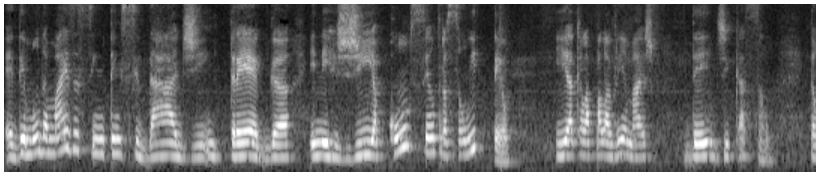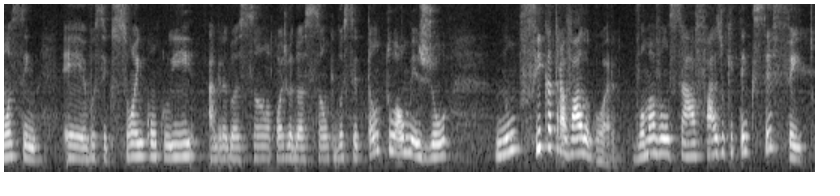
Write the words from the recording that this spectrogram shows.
é demanda mais assim intensidade, entrega, energia, concentração e tempo. E aquela palavrinha mais dedicação. Então, assim, é, você que sonha em concluir a graduação, a pós-graduação, que você tanto almejou, não fica travado agora. Vamos avançar, faz o que tem que ser feito.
